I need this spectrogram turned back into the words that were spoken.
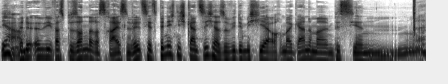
Ja. wenn du irgendwie was Besonderes reißen willst. Jetzt bin ich nicht ganz sicher, so wie du mich hier auch immer gerne mal ein bisschen äh,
